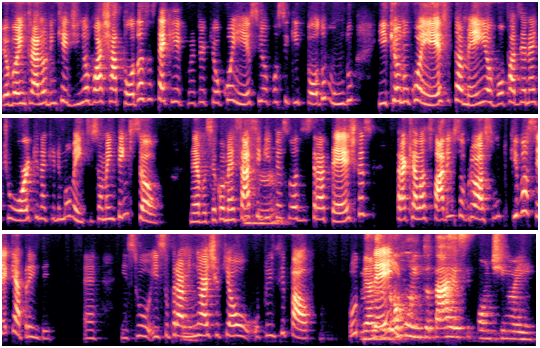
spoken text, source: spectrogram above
eu vou entrar no LinkedIn, eu vou achar todas as tech recruiter que eu conheço e eu vou seguir todo mundo e que eu não conheço também, eu vou fazer network naquele momento. Isso é uma intenção, né? Você começar uhum. a seguir uhum. pessoas estratégicas para que elas falem sobre o assunto que você quer aprender. Né? Isso, isso para mim, eu acho que é o, o principal. O Me ajudou muito, tá? Esse pontinho aí.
